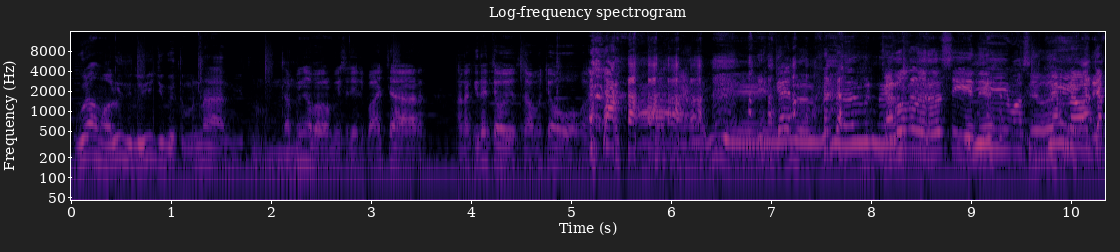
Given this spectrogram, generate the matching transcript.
gue sama lu dulu juga temenan gitu Hmm. tapi nggak bakal bisa jadi pacar karena kita cowok sama cowok kan? Ah iya. Kan- benar benar gue ngelurusin. Ya Iya, maksud Ya, gue Karena ojek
